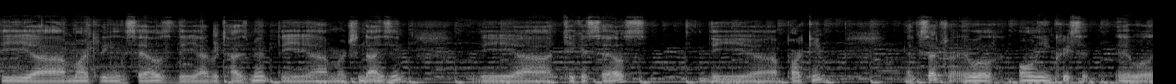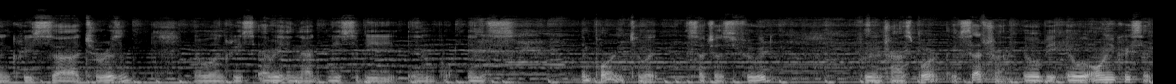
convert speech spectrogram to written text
the uh, marketing and sales, the advertisement, the uh, merchandising, the uh, ticket sales, the uh, parking, etc. It will only increase it. It will increase uh, tourism. It will increase everything that needs to be important to it, such as food, food and transport, etc. It will be. It will only increase it.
